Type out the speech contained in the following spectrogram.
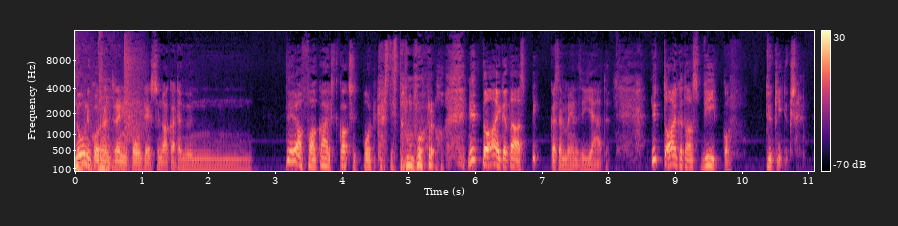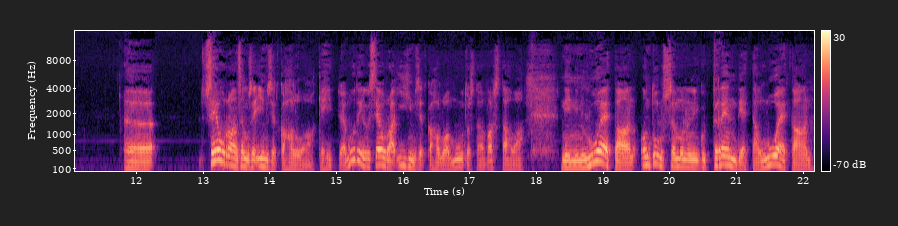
Jouni Korhonen Training Foundation Academyn TFA 820 podcastista moro. Nyt on aika taas, pikkasen meinasin jäätö. Nyt on aika taas viikko tykityksen. Öö, seuraan semmoisia ihmisiä, jotka haluaa kehittyä. Ja muutenkin kun seuraa ihmisiä, jotka haluaa muutosta ja vastaavaa, niin, niin luetaan, on tullut semmoinen niin trendi, että luetaan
